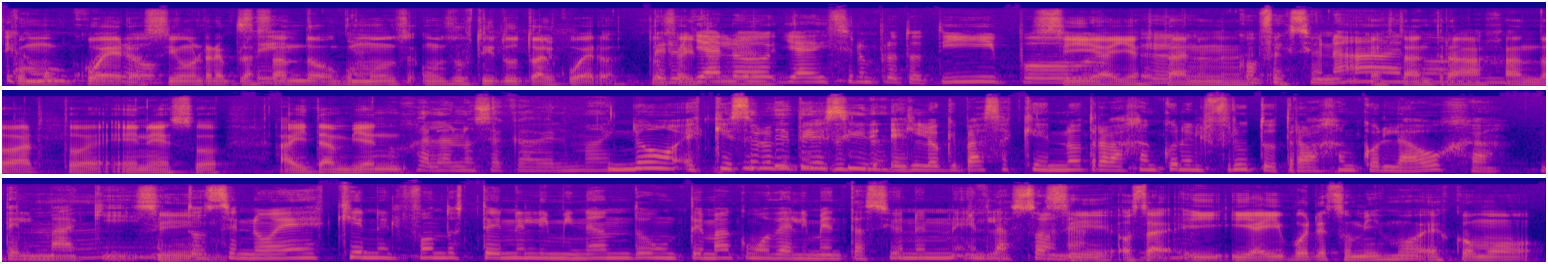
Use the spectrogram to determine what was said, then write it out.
Es como un cuero, cuero. sí, un reemplazando, Sí, como un, un sustituto al cuero. Entonces Pero ya, lo, también- ya hicieron prototipos, Sí, ahí están, eh, confeccionaron. están trabajando harto en eso. Ahí también... Ojalá no se acabe el maíz. No, es que eso es lo que te iba a decir. Es lo que pasa es que no trabajan con el fruto, trabajan con la hoja del maqui. Sí. Entonces no es que en el fondo estén eliminando un tema como de alimentación en, en la zona. Sí, o sea, y, y ahí por eso mismo es como,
